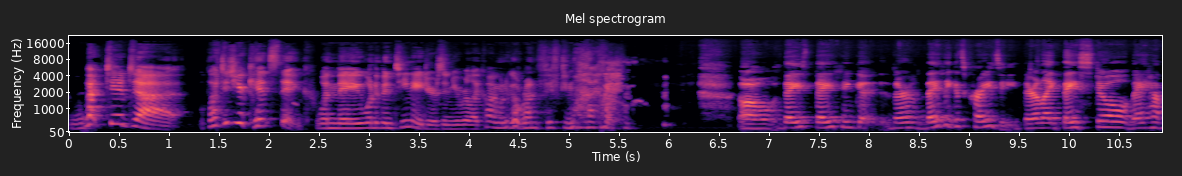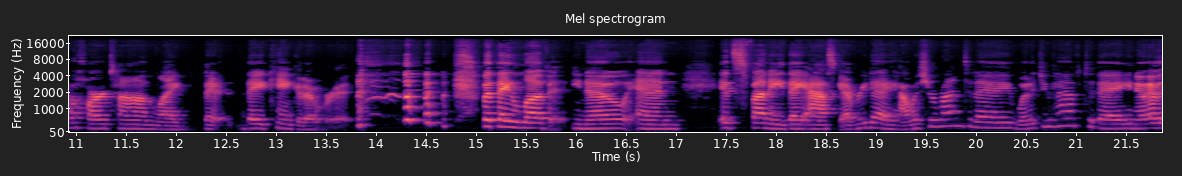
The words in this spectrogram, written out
what did uh, what did your kids think when they would have been teenagers and you were like, "Oh, I'm going to go run 50 miles"? Oh, they they think it, they're they think it's crazy. They're like they still they have a hard time like they they can't get over it. but they love it, you know, and it's funny they ask every day, "How was your run today? What did you have today?" You know,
